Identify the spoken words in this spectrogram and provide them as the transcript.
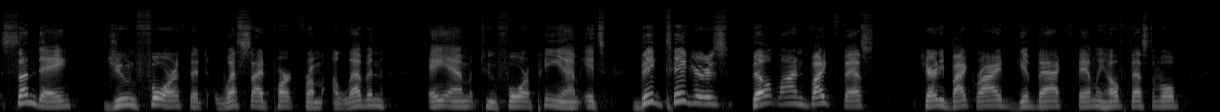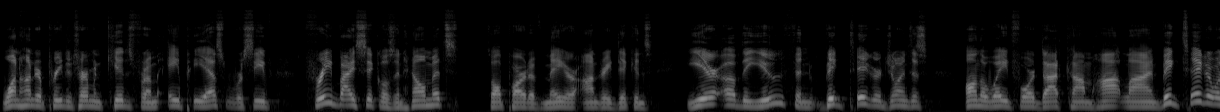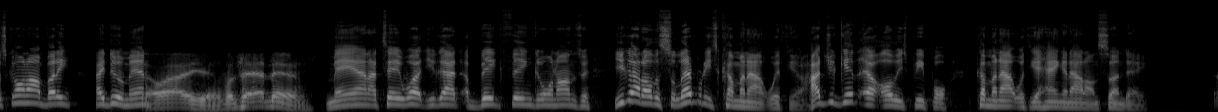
Sunday, June 4th at Westside Park from 11 a.m. to 4 p.m. It's Big Tigger's Beltline Bike Fest, charity bike ride, give back, family health festival. 100 predetermined kids from APS will receive free bicycles and helmets. It's all part of Mayor Andre Dickens' Year of the Youth. And Big Tigger joins us on the WadeFord.com hotline. Big Tigger, what's going on, buddy? How you doing, man? How are you? What's happening? Man, I tell you what, you got a big thing going on. You got all the celebrities coming out with you. How'd you get uh, all these people coming out with you, hanging out on Sunday?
